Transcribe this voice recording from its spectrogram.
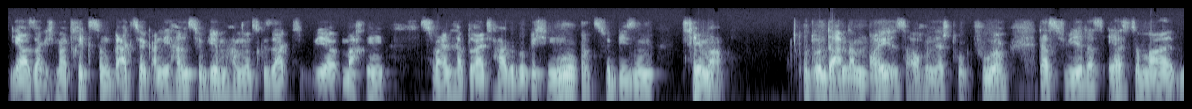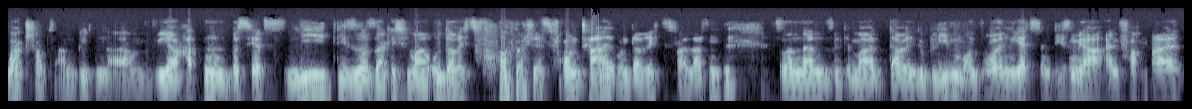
ja, sage ich mal, Tricks und Werkzeug an die Hand zu geben, haben wir uns gesagt, wir machen zweieinhalb, drei Tage wirklich nur zu diesem Thema. Und unter anderem neu ist auch in der Struktur, dass wir das erste Mal Workshops anbieten. Ähm, wir hatten bis jetzt nie diese, sag ich mal, Unterrichtsform des Frontalunterrichts verlassen, sondern sind immer darin geblieben und wollen jetzt in diesem Jahr einfach mal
